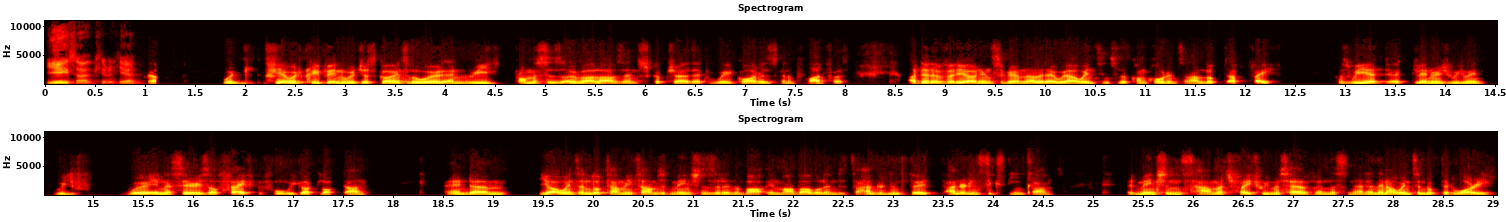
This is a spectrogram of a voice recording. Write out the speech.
Yes, I can hear. Would fear would creep in, we'd just go into the Word and read promises over our lives and Scripture that where God is going to provide for us. I did a video on Instagram the other day where I went into the concordance and I looked up faith because we at, at Glenridge we went we were in a series of faith before we got locked down, and um, yeah, I went and looked how many times it mentions it in the in my Bible, and it's 130, 116 times. It mentions how much faith we must have and this and that. And then I went and looked at worry,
